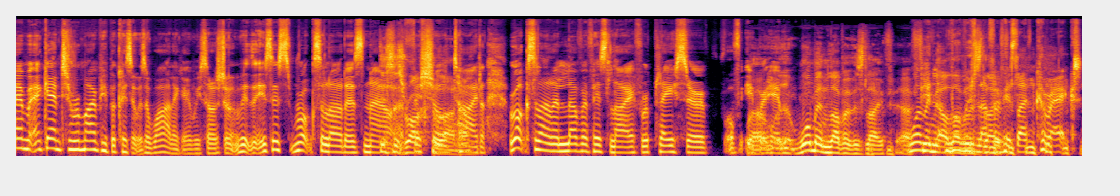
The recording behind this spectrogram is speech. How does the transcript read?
am again to remind people because it was a while ago we started. talking. Is this Roxolana's now This is official Roxolana. title? Roxolana, love of his life, replacer of Well, Ibrahim. woman love of his life, uh, Woman, female love of his life. of his life. Correct.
